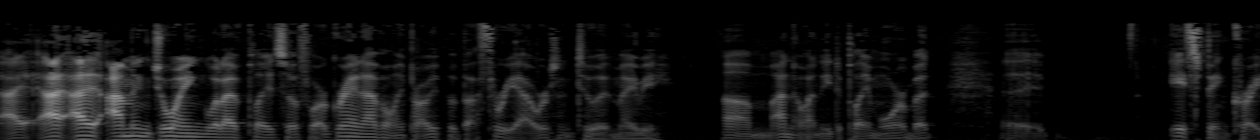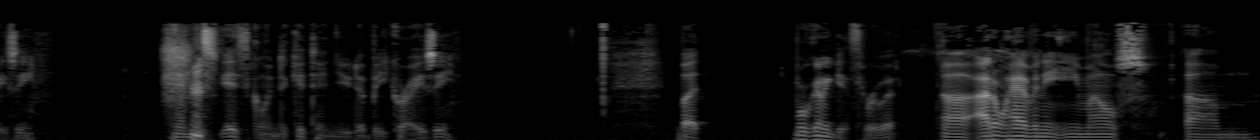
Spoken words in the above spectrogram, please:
I, I, I'm enjoying what I've played so far. Granted, I've only probably put about three hours into it, maybe. Um, I know I need to play more, but uh, it's been crazy, and it's, it's going to continue to be crazy. But we're going to get through it. Uh, I don't have any emails. Um,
